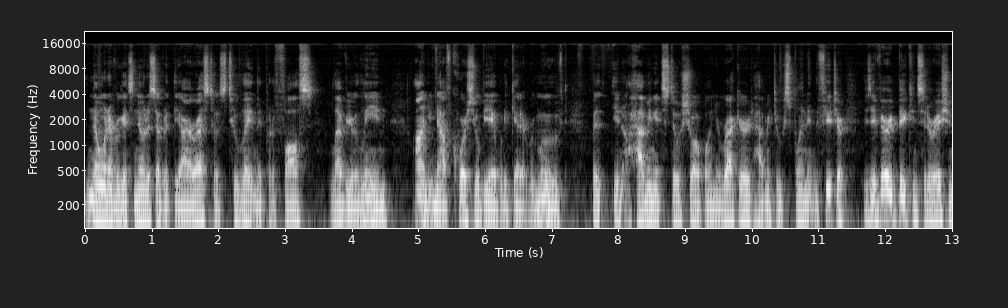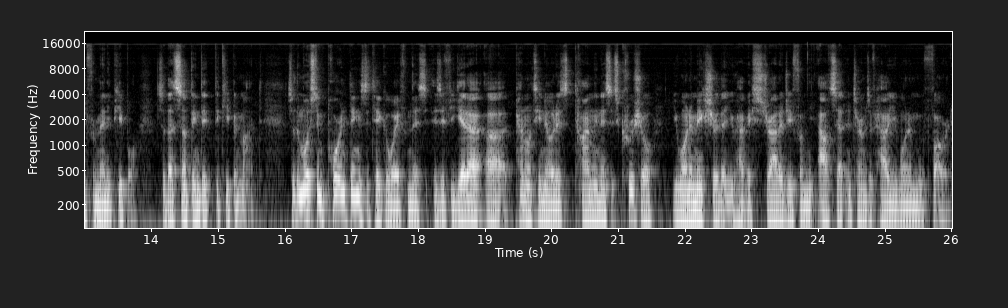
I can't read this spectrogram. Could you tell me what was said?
no one ever gets notice of it at the IRS till it's too late and they put a false levy or lien on you. Now, of course, you'll be able to get it removed, but, you know, having it still show up on your record, having to explain it in the future is a very big consideration for many people. So that's something to, to keep in mind. So the most important things to take away from this is if you get a, a penalty notice, timeliness is crucial. You want to make sure that you have a strategy from the outset in terms of how you want to move forward.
